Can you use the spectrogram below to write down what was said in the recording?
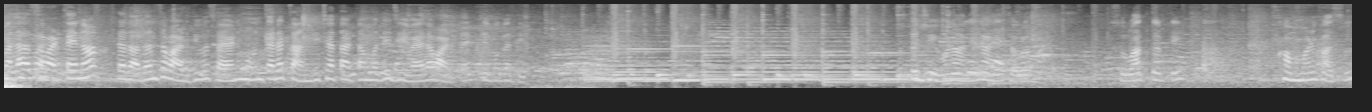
मला असं वाटतंय ना त्या दादांचा वाढदिवस आहे आणि म्हणून त्यांना चांदीच्या ताटामध्ये जेवायला वाढतंय. ते बघा ते. जेवण आलेलं आहे सगळं. सुरुवात करते खम्मणपासून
